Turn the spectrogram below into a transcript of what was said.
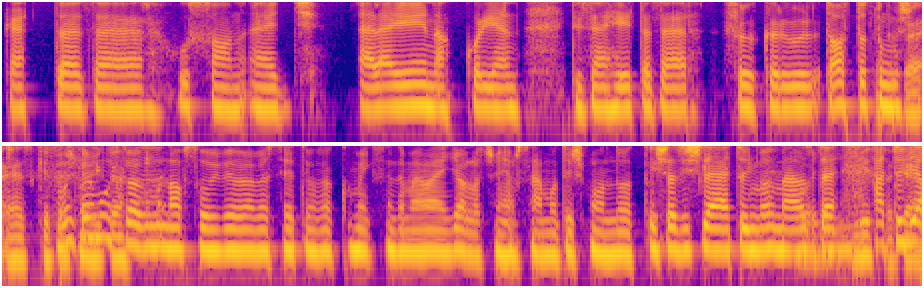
2021 elején, akkor ilyen 17 ezer fő körül tartottunk. Hát ehhez képest mondjuk a... Napszóvivővel beszéltünk, akkor még szerintem már egy alacsonyabb számot is mondott. És az is lehet, hogy már az, de hát ugye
